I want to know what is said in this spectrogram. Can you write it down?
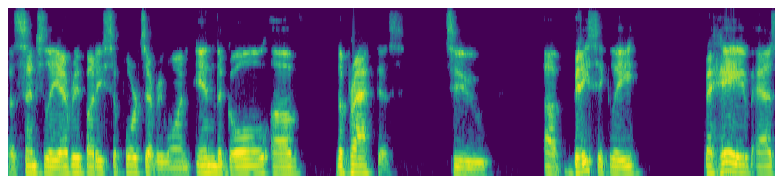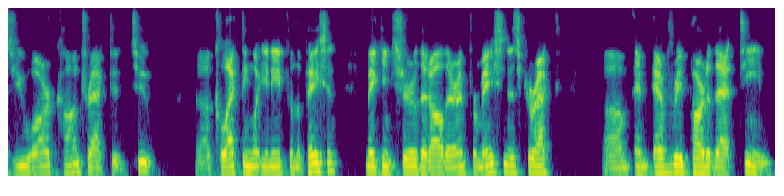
essentially everybody supports everyone in the goal of the practice to uh, basically behave as you are contracted to, uh, collecting what you need from the patient, making sure that all their information is correct, um, and every part of that team,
